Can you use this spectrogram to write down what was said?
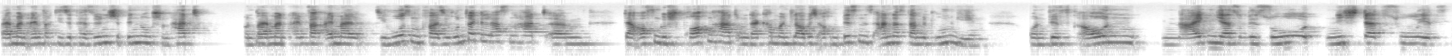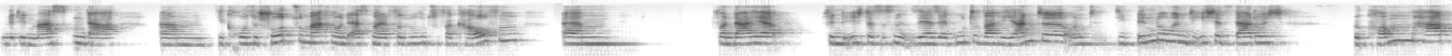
weil man einfach diese persönliche Bindung schon hat und weil man einfach einmal die Hosen quasi runtergelassen hat, ähm, da offen gesprochen hat und da kann man, glaube ich, auch im Business anders damit umgehen. Und wir Frauen neigen ja sowieso nicht dazu, jetzt mit den Masken da ähm, die große Show zu machen und erstmal versuchen zu verkaufen. Ähm, von daher finde ich, das ist eine sehr, sehr gute Variante. Und die Bindungen, die ich jetzt dadurch bekommen habe,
